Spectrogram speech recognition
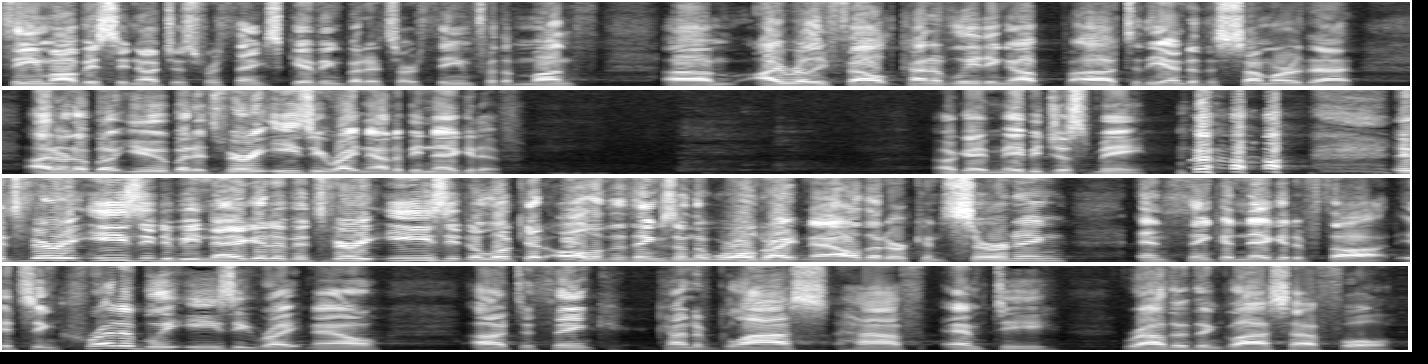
theme, obviously, not just for Thanksgiving, but it's our theme for the month. Um, I really felt kind of leading up uh, to the end of the summer that I don't know about you, but it's very easy right now to be negative. Okay, maybe just me. it's very easy to be negative. It's very easy to look at all of the things in the world right now that are concerning and think a negative thought. It's incredibly easy right now uh, to think kind of glass half empty rather than glass half full.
